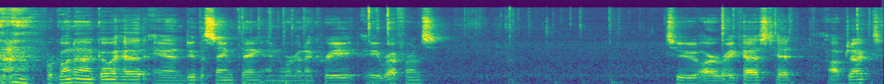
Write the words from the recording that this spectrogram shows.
we're going to go ahead and do the same thing and we're going to create a reference to our raycast hit object.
